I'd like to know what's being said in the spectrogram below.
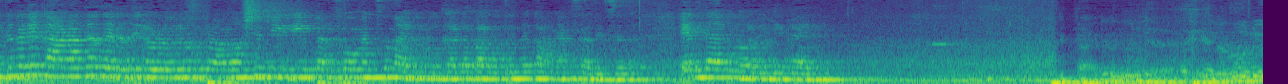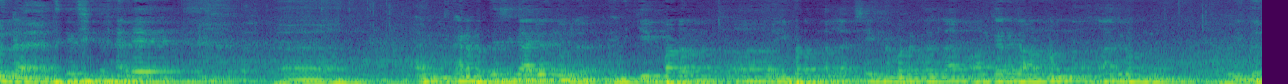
ഇതുവരെ കാണാത്ത തരത്തിലുള്ള ഒരു പ്രൊമോഷൻ രീതി പെർഫോമൻസും ആയിരുന്നു ഇക്കാരുടെ ഭാഗത്തുനിന്ന് കാണാൻ സാധിച്ചത്. എന്തായിരുന്നു അതിന്റെ കാര്യം ഒരു കാര്യമൊന്നുമില്ല ട്രെയിലർ പോലും ഇല്ല അതൊക്കെ ചെയ്താലേ ആഹ്, അങ്ങനെ പ്രത്യേകിച്ച് കാര്യമൊന്നുമില്ല എനിക്ക് ഈ പടം ആഹ്, ഈ പടം എന്നല്ല ചെയ്യുന്ന പടങ്ങളെല്ലാം ആൾക്കാർ കാണണം എന്ന് ആഗ്രഹമുണ്ട് അപ്പോൾ ഇത്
